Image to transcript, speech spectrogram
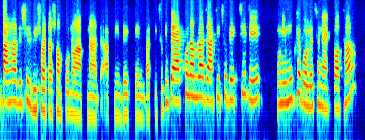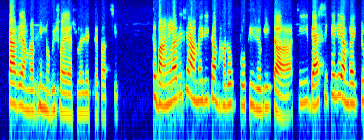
বাংলাদেশের বিষয়টা সম্পূর্ণ আপনার, আপনি দেখবেন বা কিছু। কিন্তু এখন আমরা যা কিছু দেখছি যে উনি মুখে বলেছেন এক কথা, কাজে আমরা ভিন্ন বিষয়ে আসলে দেখতে পাচ্ছি। তো বাংলাদেশে আমেরিকা, ভারত প্রতিযোগিতা, কি বেসিক্যালি আমরা একটু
